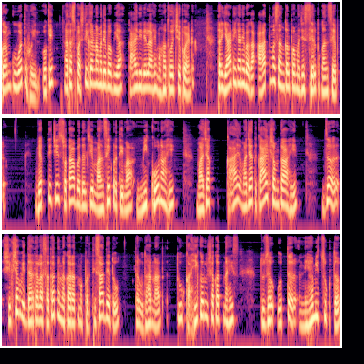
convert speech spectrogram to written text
कमकुवत होईल. ओके आता स्पष्टीकरणामध्ये बघूया. काय दिलेलं आहे महत्त्वाचे पॉईंट तर या ठिकाणी बघा आत्मसंकल्प म्हणजे सेल्फ कॉन्सेप्ट व्यक्तीची स्वतःबद्दलची मानसिक प्रतिमा मी कोण आहे? माझ्या काय माझ्यात काय क्षमता आहे? जर शिक्षक विद्यार्थ्याला सतत नकारात्मक प्रतिसाद देतो तर उदाहरणार्थ तू काही करू शकत नाहीस. तुझं उत्तर नेहमी चुकतं.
